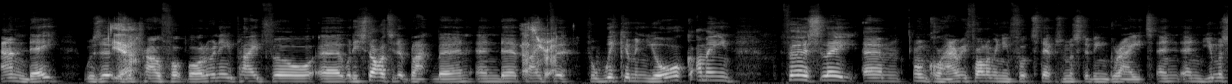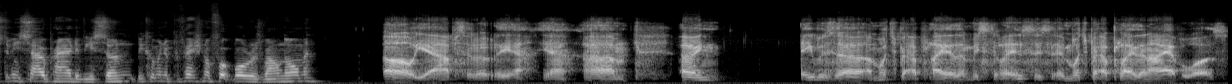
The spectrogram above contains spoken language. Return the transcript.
Andy was a, was a pro footballer and he played for uh, well he started at Blackburn and uh, played right. for, for Wycombe and York. I mean. Firstly, um, Uncle Harry following in footsteps must have been great, and, and you must have been so proud of your son becoming a professional footballer as well, Norman. Oh yeah, absolutely, yeah, yeah. Um, I mean, he was a, a much better player than he still is. He's a much better player than I ever was.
